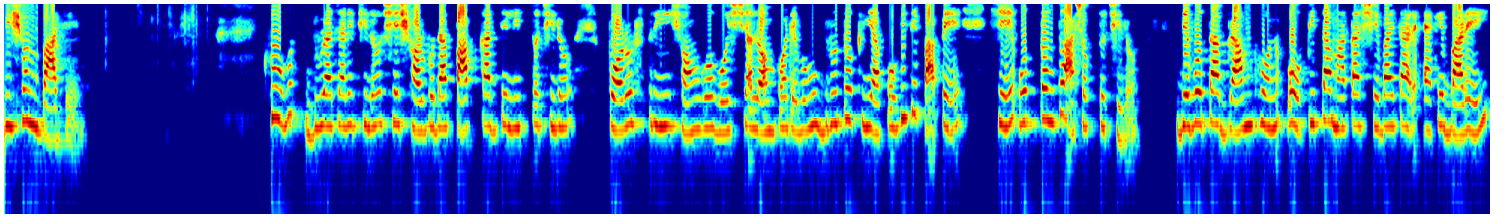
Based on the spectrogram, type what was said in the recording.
ভীষণ বাজে। খুব দুরাচারী ছিল। সে সর্বদা পাপ কার্যে লিপ্ত ছিল। পরস্ত্রী, সঙ্গ, বৈশ্যা, লম্পট এবং দ্রুত ক্রিয়া প্রভৃতি পাপে সে অত্যন্ত আসক্ত ছিল। দেবতা, ব্রাহ্মণ ও পিতা মাতার সেবায় তার একেবারেই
